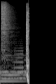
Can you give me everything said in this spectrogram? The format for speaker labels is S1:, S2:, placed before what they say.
S1: Bye.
